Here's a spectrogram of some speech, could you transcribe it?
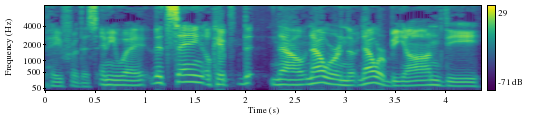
pay for this anyway. That's saying okay. Th- now, now we're in the now we're beyond the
